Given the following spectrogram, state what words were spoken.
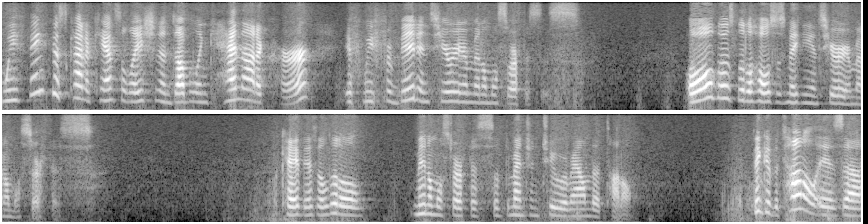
We think this kind of cancellation and doubling cannot occur if we forbid interior minimal surfaces. All those little holes is making interior minimal surface. Okay, there's a little minimal surface of dimension 2 around the tunnel. Think of the tunnel is, uh,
